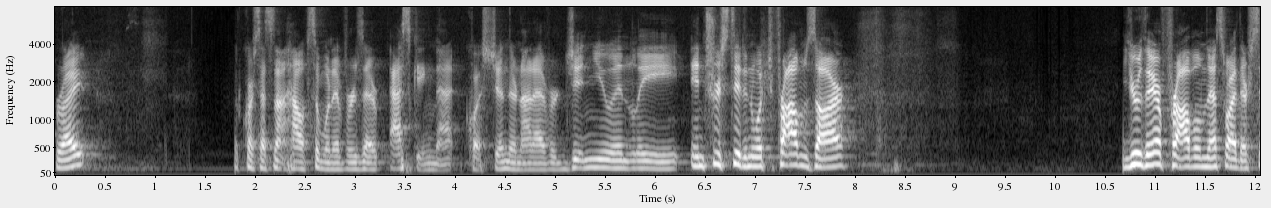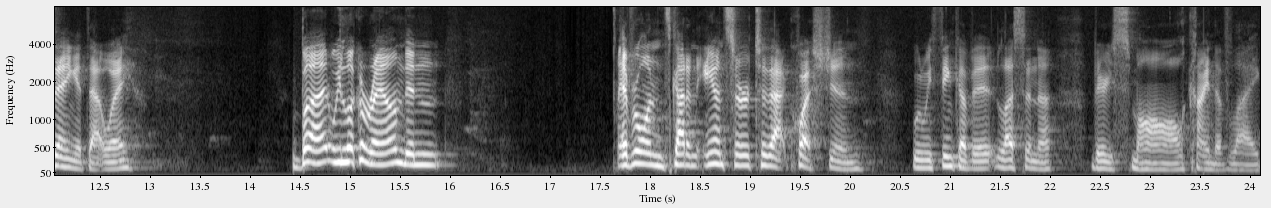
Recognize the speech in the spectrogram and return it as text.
right? Of course, that's not how someone ever is asking that question. They're not ever genuinely interested in what your problems are. You're their problem, that's why they're saying it that way. But we look around and everyone's got an answer to that question when we think of it less in a very small, kind of like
